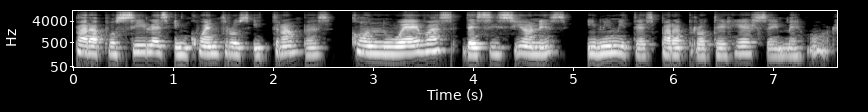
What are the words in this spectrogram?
para posibles encuentros y trampas con nuevas decisiones y límites para protegerse mejor.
